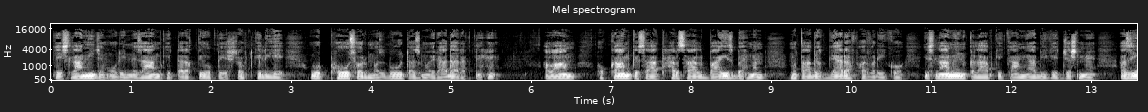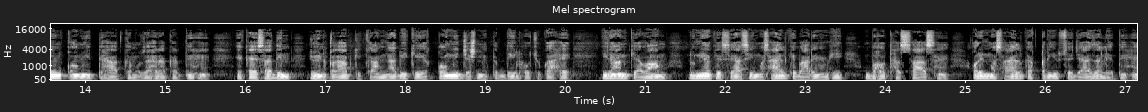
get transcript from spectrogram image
کہ اسلامی جمہوری نظام کی ترقی و پیش رفت کے لیے وہ ٹھوس اور مضبوط عزم و ارادہ رکھتے ہیں۔ عوام، حکام کے ساتھ ہر سال بائیس بہمن مطابق گیارہ فروری کو اسلامی انقلاب کی کامیابی کے جشن میں عظیم قومی اتحاد کا مظاہرہ کرتے ہیں۔ ایک ایسا دن جو انقلاب کی کامیابی کے ایک قومی جشن میں تبدیل ہو چکا ہے۔ ایران کے عوام دنیا کے سیاسی مسائل کے بارے میں بھی بہت حساس ہیں اور ان مسائل کا قریب سے جائزہ لیتے ہیں۔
